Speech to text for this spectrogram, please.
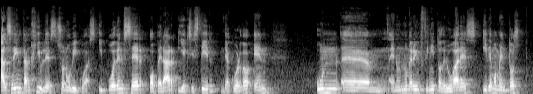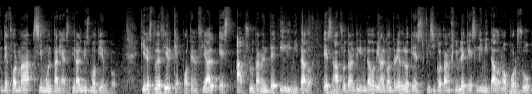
al ser intangibles, son ubicuas y pueden ser, operar y existir, ¿de acuerdo?, en un, eh, en un número infinito de lugares y de momentos de forma simultánea, es decir, al mismo tiempo. Quiere esto decir que el potencial es absolutamente ilimitado. Es absolutamente ilimitado, bien al contrario de lo que es físico tangible, que es limitado, ¿no? Por su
